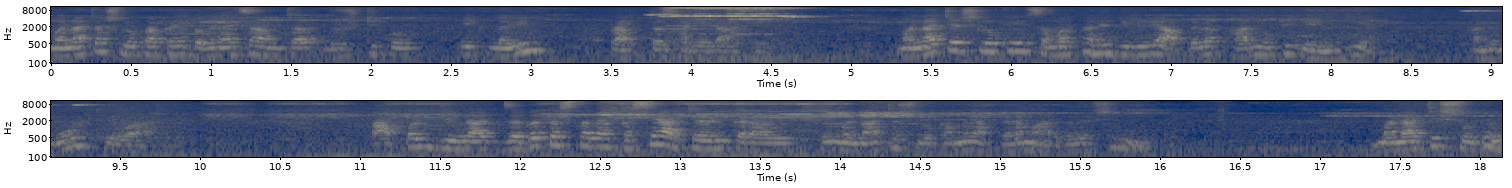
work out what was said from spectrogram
मनाच्या श्लोकाकडे बघण्याचा आमचा दृष्टिकोन एक नवीन प्राप्त झालेला आहे. मनाचे श्लोक हे समर्थाने दिलेली आपल्याला फार मोठी देणगी आहे. अनमोल ठेवा आहे. आपण जीवनात जगत असताना कसे आचरण करावे हे मनाच्या श्लोकामुळे आपल्याला मार्गदर्शन मिळते. मनाचे शोधून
